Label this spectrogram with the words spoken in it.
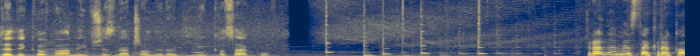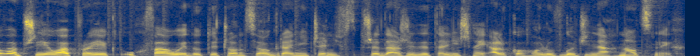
dedykowany i przeznaczony rodzinie Kosaków. Rada Miasta Krakowa przyjęła projekt uchwały dotyczący ograniczeń w sprzedaży detalicznej alkoholu w godzinach nocnych.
